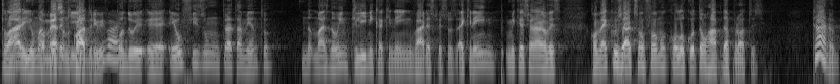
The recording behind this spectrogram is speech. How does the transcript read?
Claro, e uma Começa coisa no que quadril e vai. quando é, eu fiz um tratamento, mas não em clínica, que nem várias pessoas. É que nem me questionaram uma vez, como é que o Jackson Fama colocou tão rápido a prótese? Cara,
